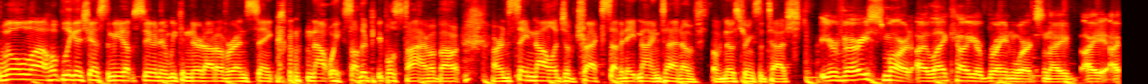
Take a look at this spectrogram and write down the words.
We'll uh, hopefully get a chance to meet up soon and we can nerd out over NSYNC, not waste other people's time about our insane knowledge of track 7, 8, 9, 10 of, of No Strings Attached. You're very smart. I like how your brain works, and I, I I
